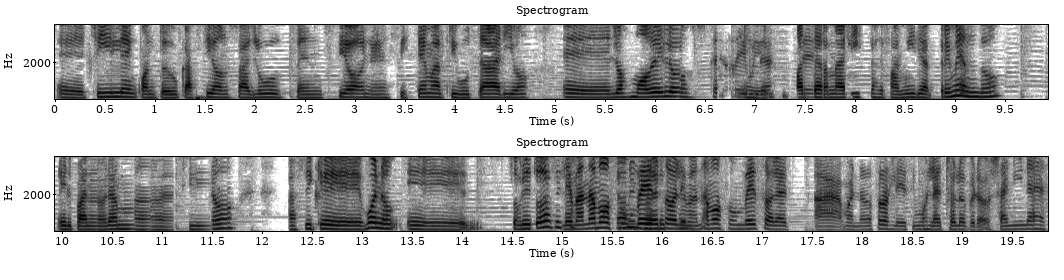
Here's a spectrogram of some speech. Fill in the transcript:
eh, Chile en cuanto a educación, salud, pensiones, sistema tributario, eh, los modelos Terrible, sí. paternalistas de familia, tremendo el panorama chileno. Así que, bueno, sobre todo le mandamos un beso, le mandamos un beso a la, a, bueno, nosotros le decimos la Cholo, pero Janina es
